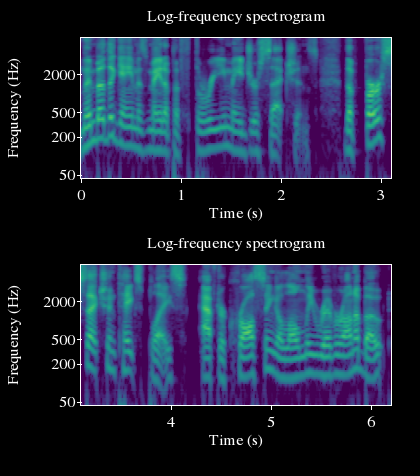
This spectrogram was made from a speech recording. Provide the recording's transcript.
Limbo the game is made up of three major sections. The first section takes place after crossing a lonely river on a boat,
